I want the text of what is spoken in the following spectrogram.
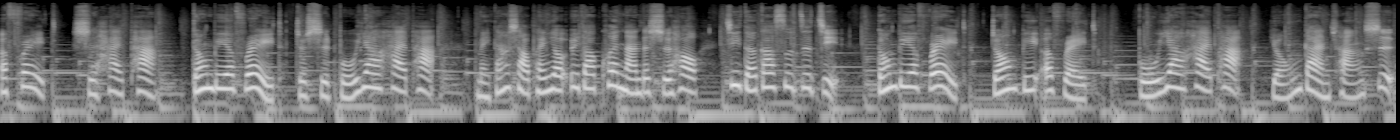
Afraid 是害怕 Don't be afraid，就是不要害怕。每当小朋友遇到困难的时候，记得告诉自己：Don't be afraid，Don't be afraid，不要害怕，勇敢尝试，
